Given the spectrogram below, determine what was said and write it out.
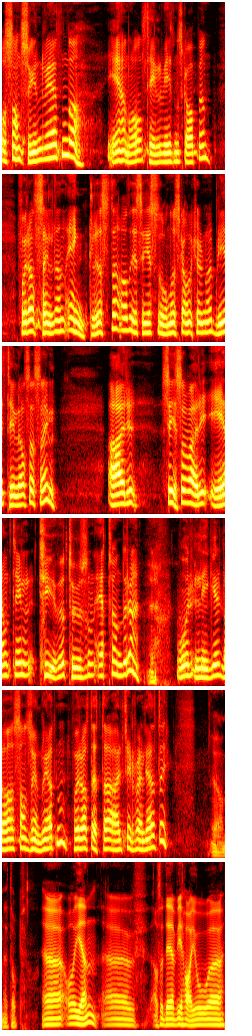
Og sannsynligheten, da, i henhold til vitenskapen, for at selv den enkleste av disse histonene skal kunne bli til av seg selv, er sies å være 1 til 20 100. Ja. Hvor ligger da sannsynligheten for at dette er tilfeldigheter? Ja, nettopp. Uh, og igjen, uh, altså det vi har jo uh,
